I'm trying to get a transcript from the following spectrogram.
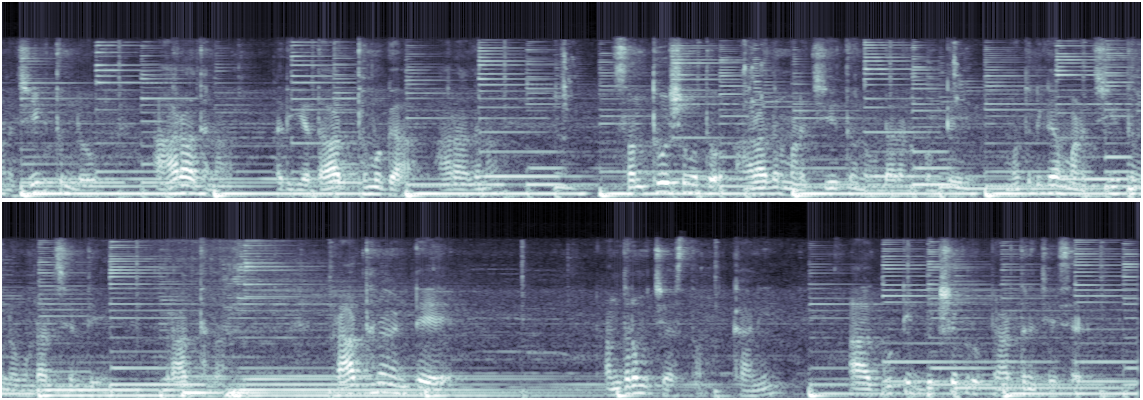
మన జీవితంలో ఆరాధన అది యథార్థముగా ఆరాధన సంతోషముతో ఆరాధన మన జీవితంలో ఉండాలనుకుంటే మొదటిగా మన జీవితంలో ఉండాల్సింది ప్రార్థన. ప్రార్థన అంటే అందరం చేస్తాం కానీ ఆ గుట్టి భిక్షకుడు ప్రార్థన చేశాడు.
